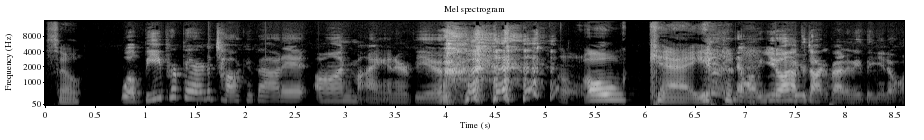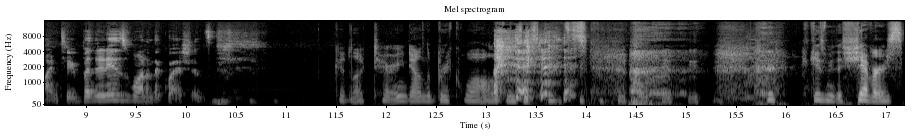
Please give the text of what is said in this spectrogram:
so Well, be prepared to talk about it on my interview. Oh, okay. no, you don't have to talk about anything you don't want to, but it is one of the questions. Good luck tearing down the brick wall it gives me the shivers.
